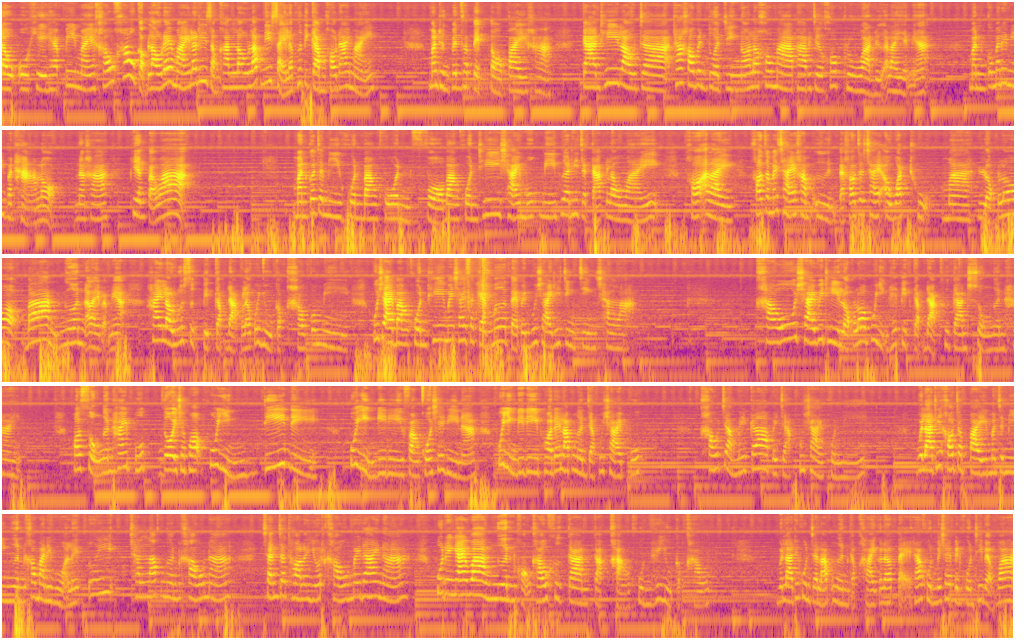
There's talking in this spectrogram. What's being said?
เราโอเคแฮปปี้ไหม เขาเข้ากับเราได้ไหม แล้วที่สำคัญเรารับนิสัยและพฤติกรรมเขาได้ไหม มันถึงเป็นสเต็ปต่อไปค่ะ การที่เราจะถ้าเขาเป็นตัวจริงเนาะ แล้วเข้ามาพาไปเจอครอบครัวหรืออะไรอย่างเนี้ย มันก็ไม่ได้มีปัญหาหรอกนะคะ เพียงแต่ว่า มันก็จะมีคนบางคนฝอบางคนที่ใช้มุกนี้เพื่อที่จะกักเราไว้ เพราะอะไรเขาจะไม่ใช้คำอื่น แต่เขาจะใช้เอาวัตถุมาหลอกล่อบ้านเงินอะไรแบบเนี้ยให้เรารู้สึกติดกับดักแล้วก็อยู่กับเขาก็มี ผู้ชายบางคนที่ไม่ใช่สแกมเมอร์แต่เป็นผู้ชายที่จริง ๆ ฉลาดเขาใช้วิธีหลอกล่อผู้หญิงให้ติดกับดักคือการส่งเงินให้ พอส่งเงินให้ปุ๊บ โดยเฉพาะผู้หญิงดีดีผู้หญิงดีๆ ฟังโค้ชให้ดีนะ ผู้หญิงดีๆ พอได้รับเงินจากผู้ชายปุ๊บเขาจะไม่กล้าไปจากผู้ชายคนนี้ เวลาที่เขาจะไปมันจะมีเงินเข้ามาในหัวเลย เอ้ย ฉันรับเงินเขานะ ฉันจะทรยศเขาไม่ได้นะ พูดง่ายๆว่าเงินของเขาคือการกักขังคุณให้อยู่กับเขา เวลาที่คุณจะรับเงินกับใครก็แล้วแต่ ถ้าคุณไม่ใช่เป็นคนที่แบบว่า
